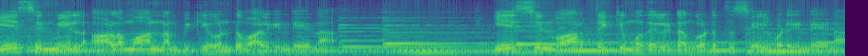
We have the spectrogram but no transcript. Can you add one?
இயேசின் மேல் ஆழமான நம்பிக்கை கொண்டு வாழ்கின்றேனா? இயேசின் வார்த்தைக்கு முதலிடம் கொடுத்து செயல்படுகின்றேனா?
